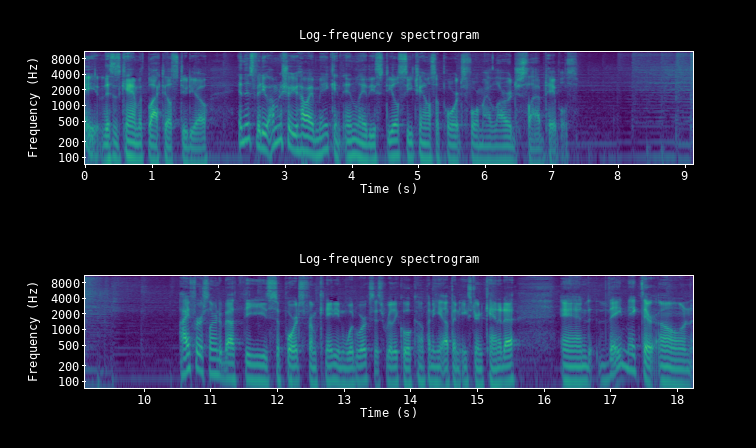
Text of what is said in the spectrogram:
Hey, this is Cam with Blacktail Studio. In this video, I'm going to show you how I make and inlay these steel C-channel supports for my large slab tables. I first learned about these supports from Canadian Woodworks, this really cool company up in eastern Canada, and they make their own.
